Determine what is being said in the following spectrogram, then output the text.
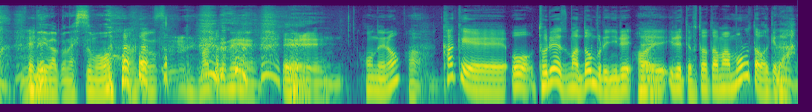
迷惑な質問。を待ってね。ええほんでのかけをとりあえずまあ丼に入れ,、はい。えー入れて二玉もろたわけだ,、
